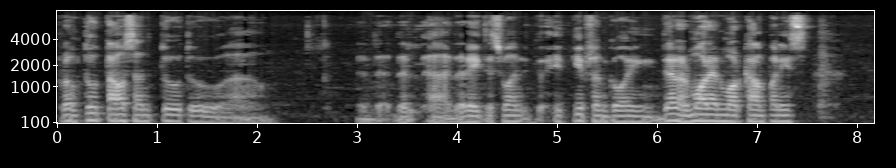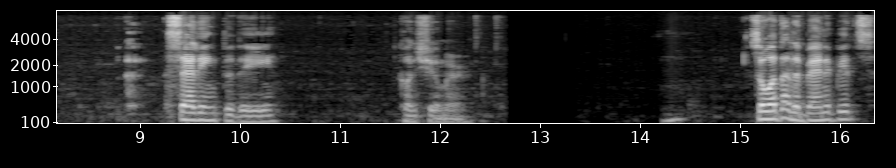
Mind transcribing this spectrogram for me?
from 2002 to uh, the, the, uh, the latest one, it keeps on going. There are more and more companies selling to the consumer. So what are the benefits?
